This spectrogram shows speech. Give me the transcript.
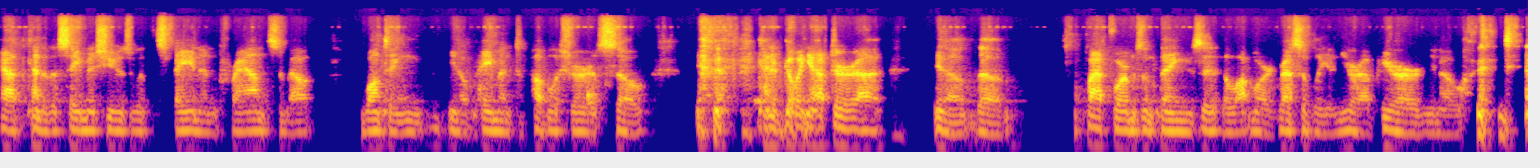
had kind of the same issues with Spain and France about wanting, you know, payment to publishers. So, kind of going after, uh, you know, the platforms and things a lot more aggressively in Europe. Here, you know,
